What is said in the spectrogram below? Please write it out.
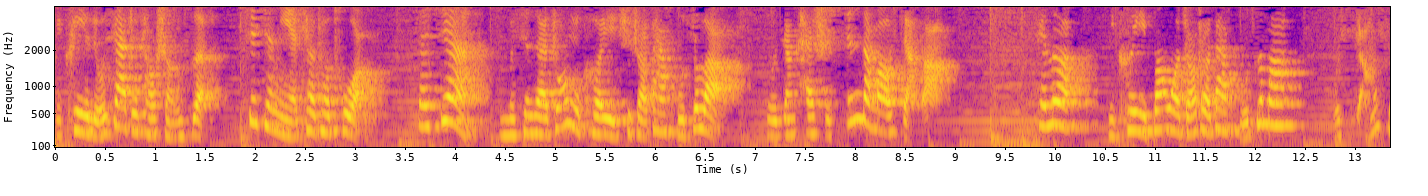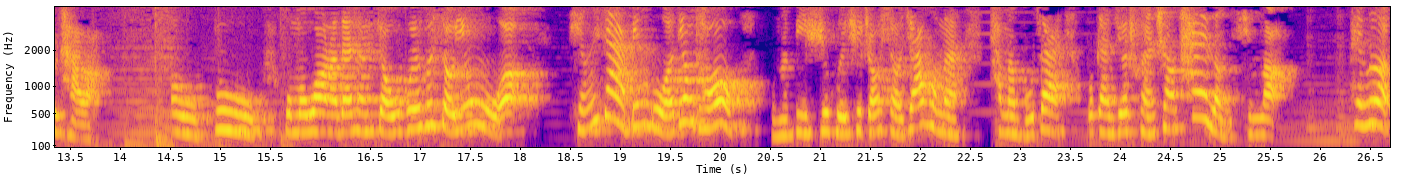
你可以留下这条绳子，谢谢你，跳跳兔。再见！我们现在终于可以去找大胡子了，又将开始新的冒险了。佩勒，你可以帮我找找大胡子吗？我想死他了。哦不，我们忘了带上小乌龟和小鹦鹉。停下，宾果，掉头！我们必须回去找小家伙们，他们不在，我感觉船上太冷清了。佩勒，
